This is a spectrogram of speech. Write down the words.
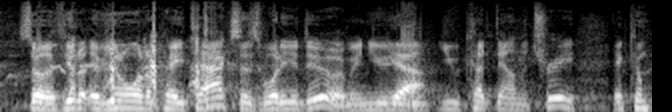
so, if, you don't, if you don't want to pay taxes, what do you do? I mean, you, Yeah. you, you cut down the tree, it, com-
